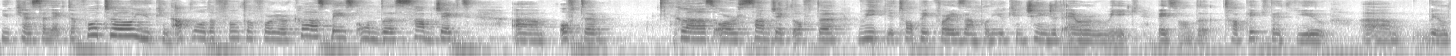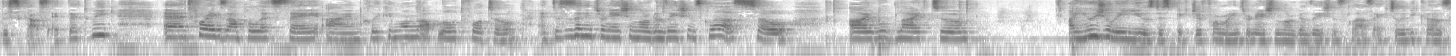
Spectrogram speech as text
You can select a photo, you can upload a photo for your class based on the subject um, of the class or subject of the weekly topic. For example, you can change it every week based on the topic that you um, will discuss at that week. And for example, let's say I'm clicking on the upload photo and this is an international organizations class. So I would like to, I usually use this picture for my international organizations class actually because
